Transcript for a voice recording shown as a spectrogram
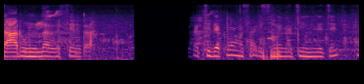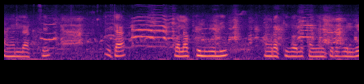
দারুণ লাগে সেন্টটা দেখাচ্ছি, দেখো, আমার শাড়ির সঙ্গে ম্যাচিং হয়েছে, কেমন লাগছে। এটা কলা ফুল বলি আমরা কী বলো কমেন্ট করে বলবে।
